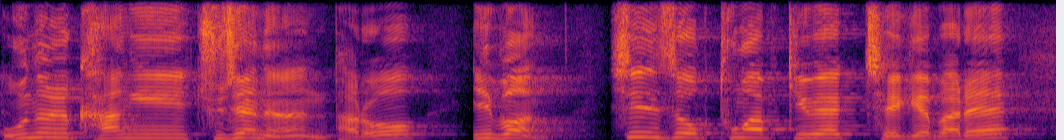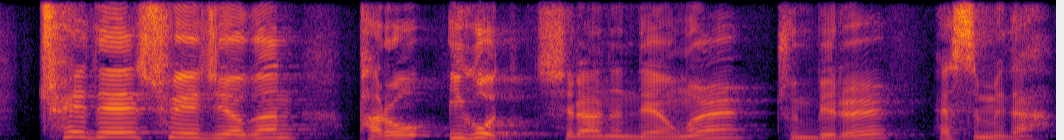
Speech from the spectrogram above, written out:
오늘 강의 주제는 바로 이번 신속 통합기획 재개발의 최대 수혜 지역은 바로 이곳이라는 내용을 준비를 했습니다.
